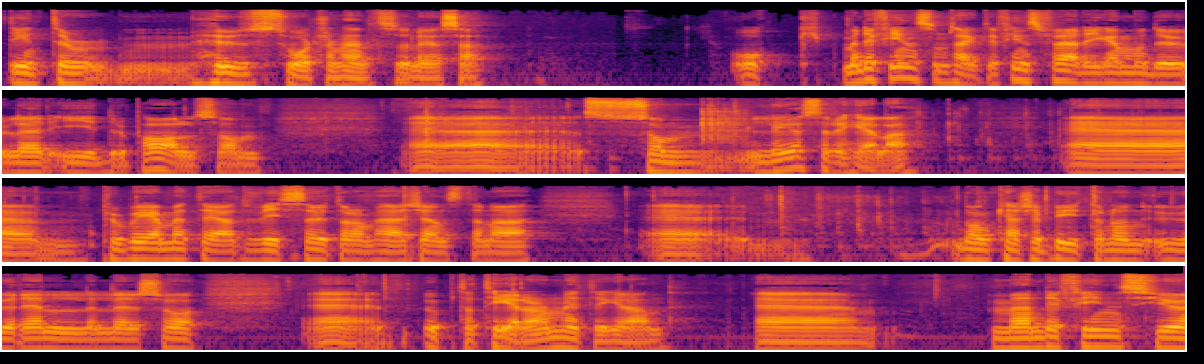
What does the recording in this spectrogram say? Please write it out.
det är inte hur svårt som helst att lösa. Och, men det finns som sagt det finns färdiga moduler i Drupal som, eh, som löser det hela. Eh, problemet är att vissa av de här tjänsterna eh, de kanske byter någon URL eller så eh, uppdaterar de lite grann. Eh, men det finns ju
